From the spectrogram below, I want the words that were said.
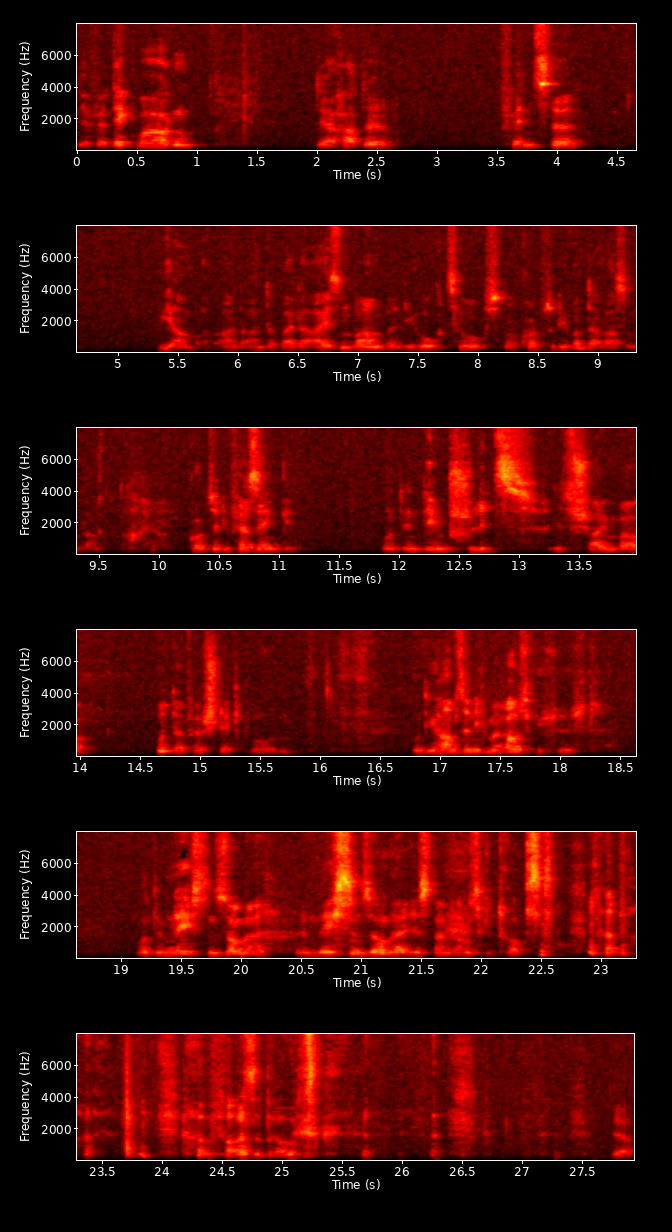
der Verdeckwagen, der hatte Fenster wie am, an, an, bei der Eisenbahn, wenn die hochzogst, da konntest du die runterlassen dann. Ach ja. Konntest du die versenken. Und in dem Schlitz ist scheinbar Butter versteckt worden. Und die haben sie nicht mehr rausgekriegt. Und im nächsten Sommer, im nächsten Sommer ist dann rausgetropft. dann war sie draußen. ja.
